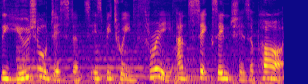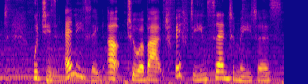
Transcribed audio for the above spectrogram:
the usual distance is between 3 and 6 inches apart, which is anything up to about 15 centimetres.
